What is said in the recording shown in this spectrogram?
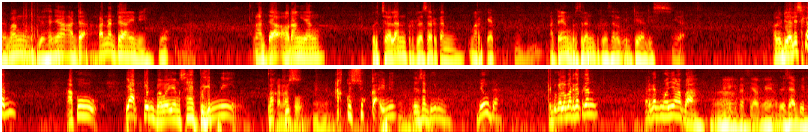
memang biasanya ada kan ada ini, Nu. ada orang yang berjalan berdasarkan market, Mhm. ada yang berjalan berdasarkan idealis. Ya. Kalau idealis kan aku yakin bahwa yang saya bikin ini bagus. aku. Mhm. Aku suka ini dan saya bikin. Ya udah. Tapi kalau market kan market maunya apa? Ya, kita siapin. Kita siapin.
